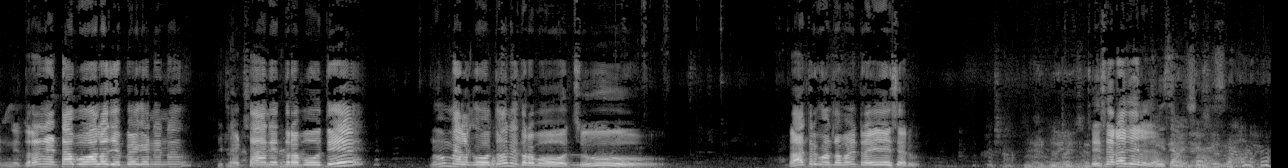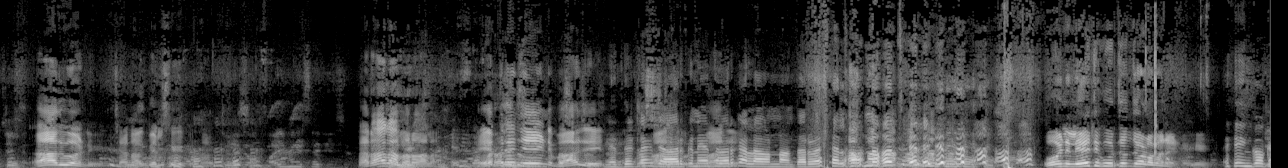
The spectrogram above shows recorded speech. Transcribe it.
నిద్ర నెట్టా పోవాలో చెప్పాక నేను. నెట్టా నిద్రపోతే నువ్వు మెలకువతో నిద్రపోవచ్చు. రాత్రి కొంతమంది ట్రై చేశారు. చేశారా చేయలేదా? ఆ, అదిగోండి. చా- నాకు తెలుసు. నాకు తెలుసు. పర్వాలా పర్వాలా. ప్రయత్నం చేయండి బాగా చేయండి. నిద్రలోకి జారుకునేంత వరకు అలా ఉన్నాం. తర్వాత ఎలా ఉన్నామో తెలియదు ఓన్లీ లేచి కూర్చొని చూడమనండి. ఇంకొక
